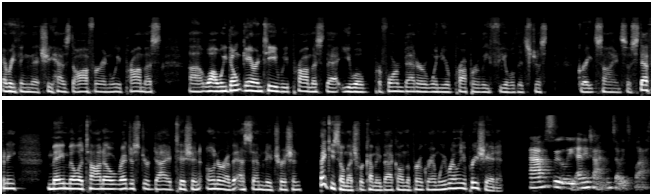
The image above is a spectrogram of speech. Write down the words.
everything that she has to offer. And we promise uh, while we don't guarantee, we promise that you will perform better when you're properly fueled. It's just great science. So, Stephanie May Militano, registered dietitian, owner of SM Nutrition, thank you so much for coming back on the program. We really appreciate it. Absolutely. Anytime. It's always a blast.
